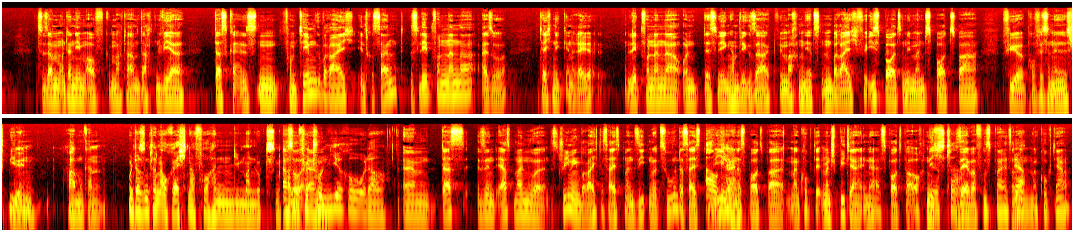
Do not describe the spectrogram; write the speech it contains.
zusammen ein Unternehmen aufgemacht haben, dachten wir, das ist vom Themenbereich interessant, es lebt voneinander, also Technik generell lebt voneinander und deswegen haben wir gesagt, wir machen jetzt einen Bereich für E-Sports, in dem man Sports war für professionelles Spielen haben kann. Und da sind dann auch Rechner vorhanden, die man nutzen kann so, für ähm, Turniere oder? Ähm, das sind erstmal nur Streaming-Bereich, das heißt, man sieht nur zu. Das heißt, ah, okay. wie in einer Sportsbar, man guckt, man spielt ja in der Sportsbar auch nicht selber Fußball, sondern ja. man guckt ja.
